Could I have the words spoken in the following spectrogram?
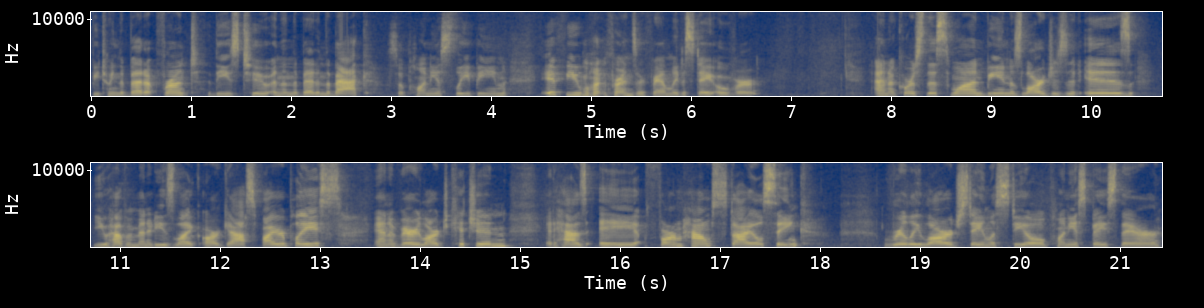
between the bed up front, these two, and then the bed in the back. So plenty of sleeping if you want friends or family to stay over. And of course this one, being as large as it is, you have amenities like our gas fireplace and a very large kitchen. It has a farmhouse style sink, really large stainless steel, plenty of space there,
